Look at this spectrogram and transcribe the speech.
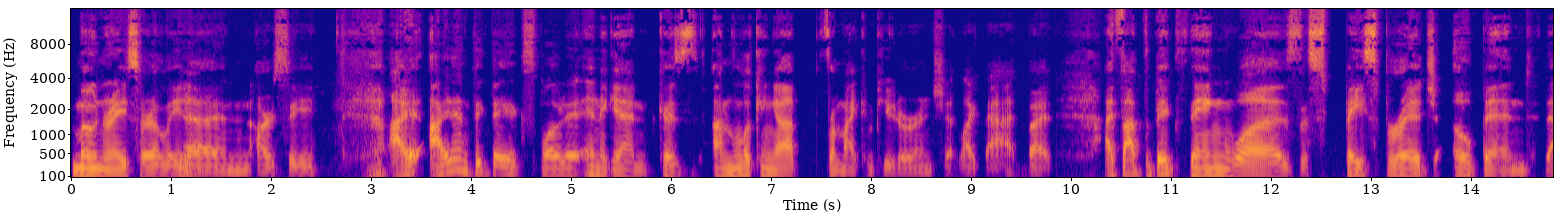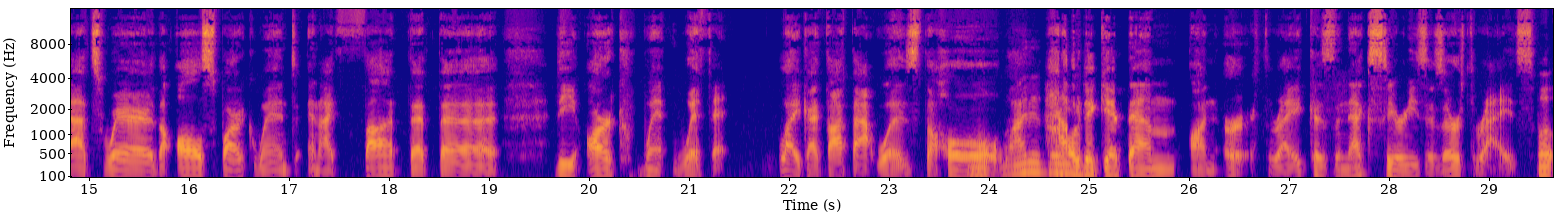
Moonracer, Elita, Yeah. and Arcee. I I didn't think they exploded. And again, because I'm looking up from my computer and shit like that. But I thought the big thing was the space bridge opened. That's where the Allspark went, and I thought that the the Ark went with it. Like I thought that was the whole Well, why did they? how to get them on Earth, right? Because the next series is Earthrise. But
